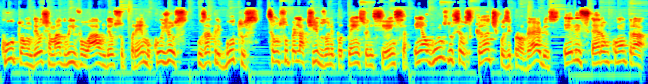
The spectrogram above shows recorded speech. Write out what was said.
culto a um deus chamado Ivoá, um deus supremo, cujos os atributos são superlativos, onipotência, onisciência. Em alguns dos seus cânticos e provérbios, eles eram contra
